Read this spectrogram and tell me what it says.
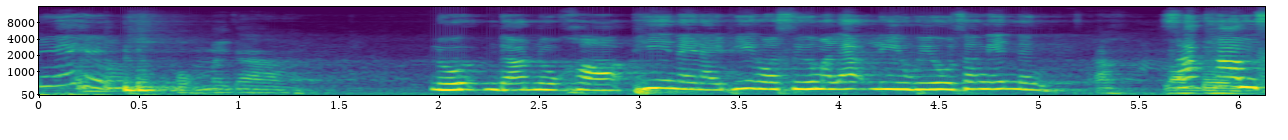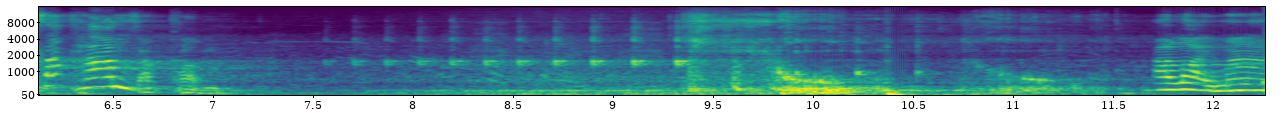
นี่ผมไม่กล้าหนูเดี๋ยวหนูขอพี่ไหนๆพี่เขาซื้อมาแล้วรีวิวสักนิดหนึ่งอะลองสักดูคำสักคสักคำอร่อยมาก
